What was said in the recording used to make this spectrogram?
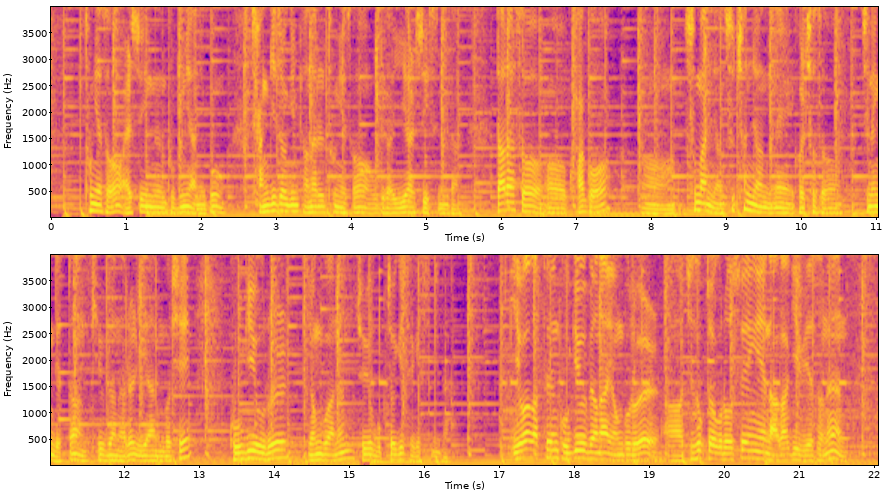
통해서 알 수 있는 부분이 아니고 장기적인 변화를 통해서 우리가 이해할 수 있습니다. 따라서 어, 과거 어, 수만 년, 수천 년에 걸쳐서 진행됐던 기후변화를 이해하는 것이 고기후를 연구하는 주요 목적이 되겠습니다. 이와 같은 고기후 변화 연구를 어, 지속적으로 수행해 나가기 위해서는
